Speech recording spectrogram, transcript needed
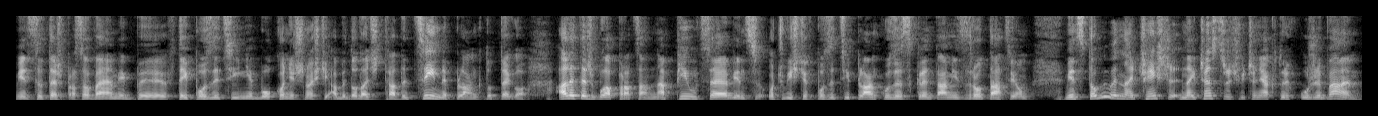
więc tu też pracowałem jakby w tej pozycji, nie było konieczności, aby dodać tradycyjny plank do tego, ale też była praca na piłce, więc oczywiście w pozycji planku ze skrętami, z rotacją, więc to były najczęstsze, najczęstsze ćwiczenia, których używałem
